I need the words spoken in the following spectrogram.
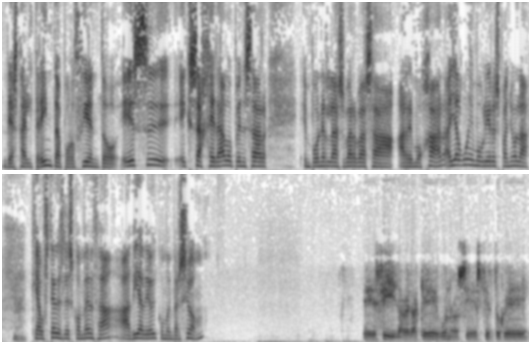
de hasta el 30%. ¿Es eh, exagerado pensar en poner las barbas a, a remojar? ¿Hay alguna inmobiliaria española hmm. que a ustedes les convenza a día de hoy como inversión? Eh, sí, la verdad que, bueno, sí, es cierto que,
